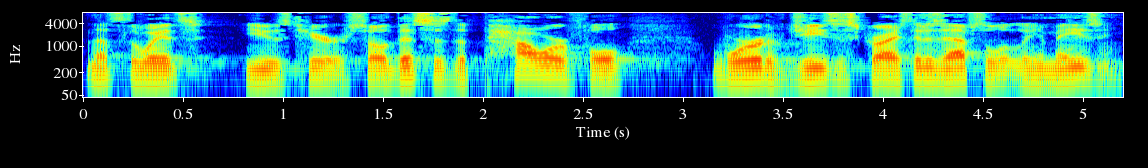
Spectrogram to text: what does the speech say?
And that's the way it's used here. So this is the powerful word of Jesus Christ. It is absolutely amazing.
